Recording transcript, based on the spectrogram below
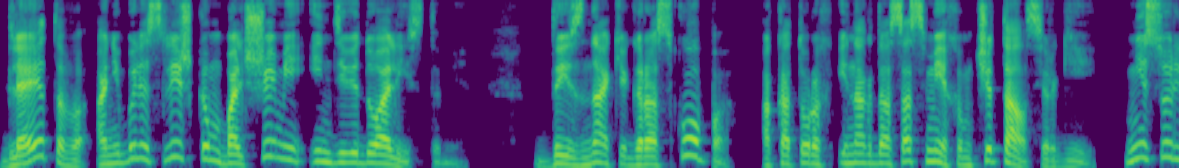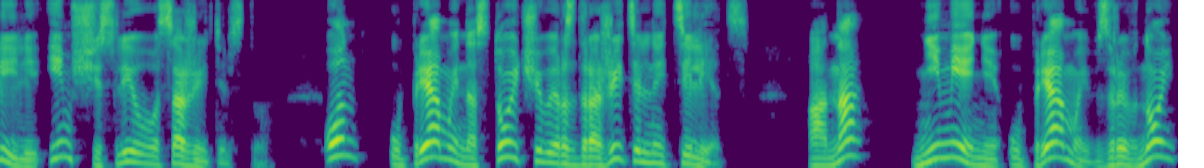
Для этого они были слишком большими индивидуалистами. Да и знаки гороскопа, о которых иногда со смехом читал Сергей, не сулили им счастливого сожительства. Он упрямый, настойчивый, раздражительный телец. Она не менее упрямый, взрывной,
